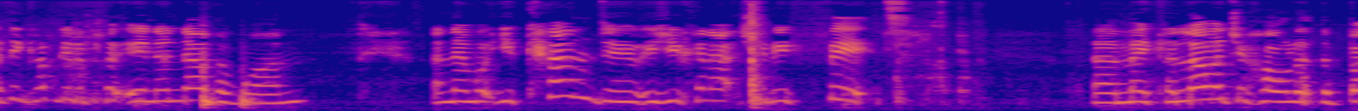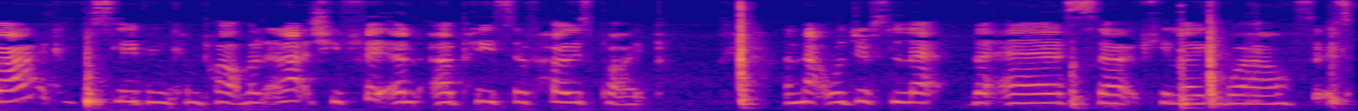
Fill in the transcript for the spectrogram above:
I think I'm going to put in another one. And then what you can do is you can actually fit, uh, make a larger hole at the back of the sleeping compartment and actually fit an, a piece of hose pipe. And that will just let the air circulate well. So it's,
